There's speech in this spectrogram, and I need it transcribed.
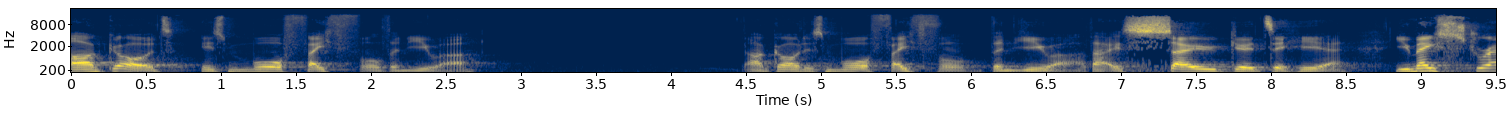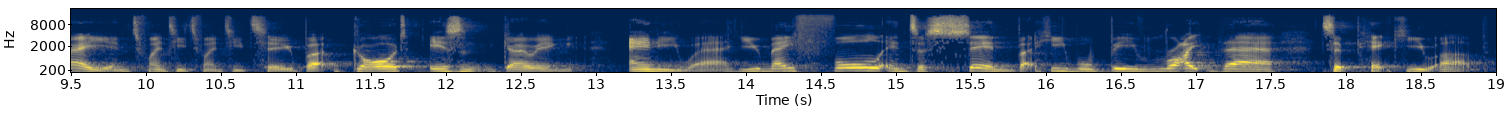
Our God is more faithful than you are. Our God is more faithful than you are. That is so good to hear. You may stray in 2022, but God isn't going anywhere. You may fall into sin, but He will be right there to pick you up.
